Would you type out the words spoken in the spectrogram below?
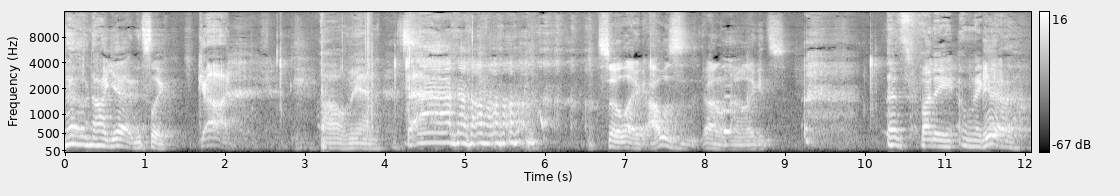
No, not yet. And it's like, God. Oh man. So like, I was. I don't know. Like it's. That's funny. Oh my god. Yeah.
